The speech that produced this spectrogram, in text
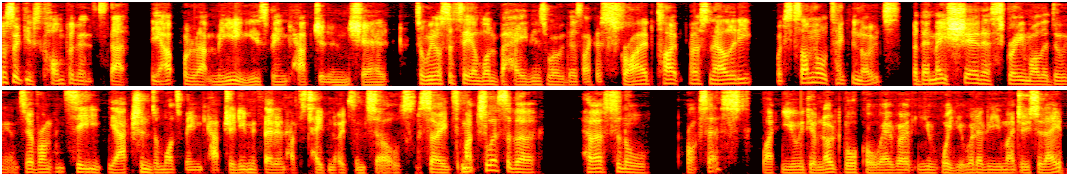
It also gives confidence that the output of that meeting is being captured and shared. So we also see a lot of behaviors where there's like a scribe type personality where someone will take the notes, but they may share their screen while they're doing it. So everyone can see the actions and what's being captured, even if they don't have to take notes themselves. So it's much less of a personal process, like you with your notebook or whatever you, whatever you might do today,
